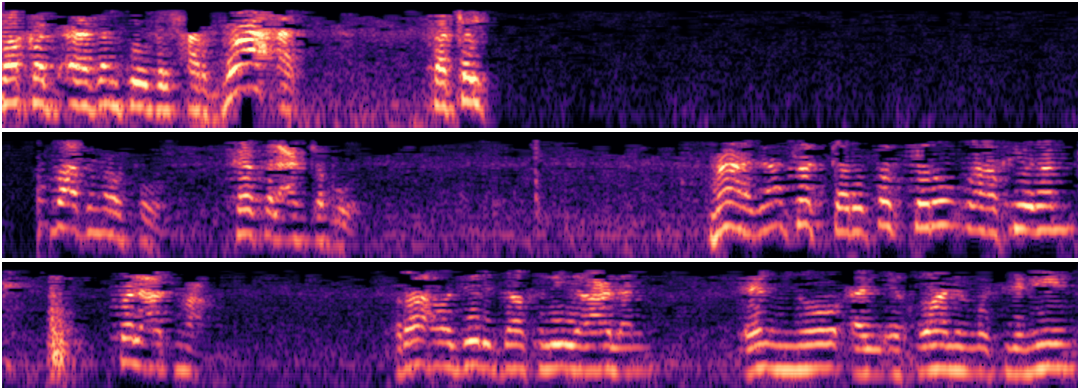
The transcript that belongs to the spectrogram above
فقد اذنته بالحرب واحد فكيف بعض موصول خيط العنكبوت ماذا فكروا فكروا وأخيرا طلعت معهم راح وزير الداخلية أعلن إنه الإخوان المسلمين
